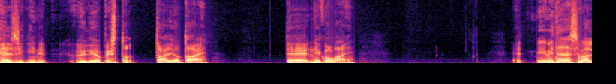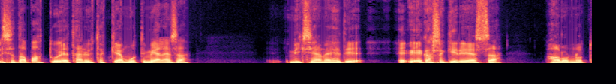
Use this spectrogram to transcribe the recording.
Helsingin yliopisto tai jotain. T. Nikolai. Mitä tässä välissä tapahtui, että hän yhtäkkiä muutti mielensä? Miksi hän ei heti e-, ekassa kirjeessä halunnut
